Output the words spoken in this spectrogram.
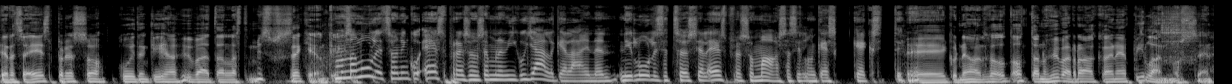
Tiedätkö, espresso kuitenkin ihan hyvää tällaista. Missä sekin on Mutta keksitty? mä luulin, että se on niinku espresson semmoinen niinku jälkeläinen. Niin luulisin, että se olisi siellä espresso maassa silloin kes- keksitty. Ei, kun ne on ot- ottanut hyvän raaka-aineen ja pilannut sen.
